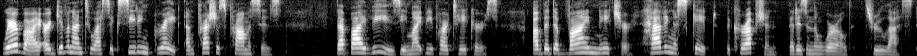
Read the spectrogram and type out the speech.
whereby are given unto us exceeding great and precious promises, that by these ye might be partakers of the divine nature, having escaped the corruption that is in the world through lust.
